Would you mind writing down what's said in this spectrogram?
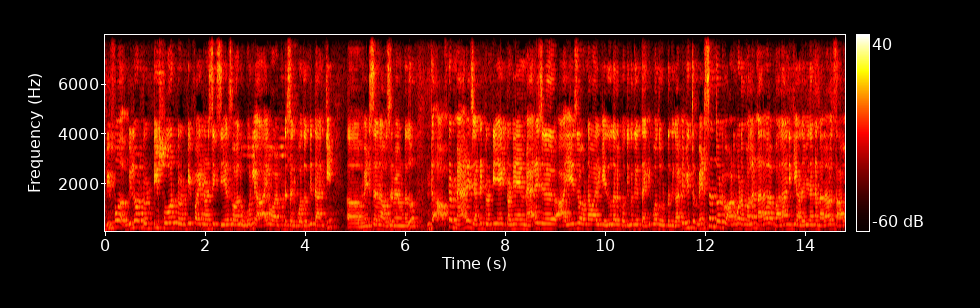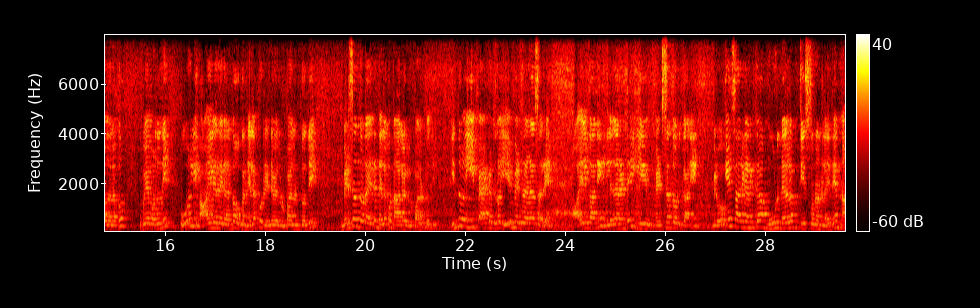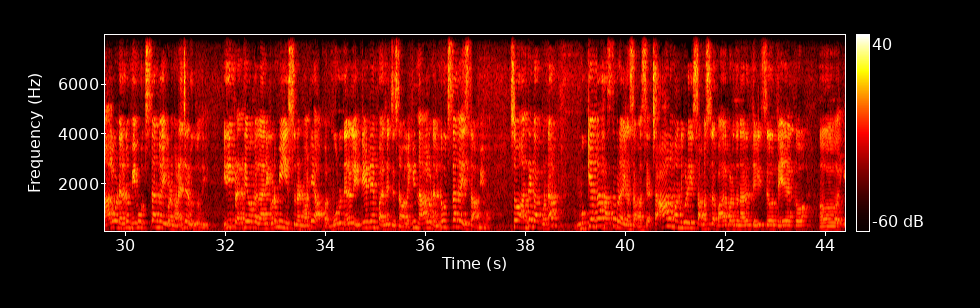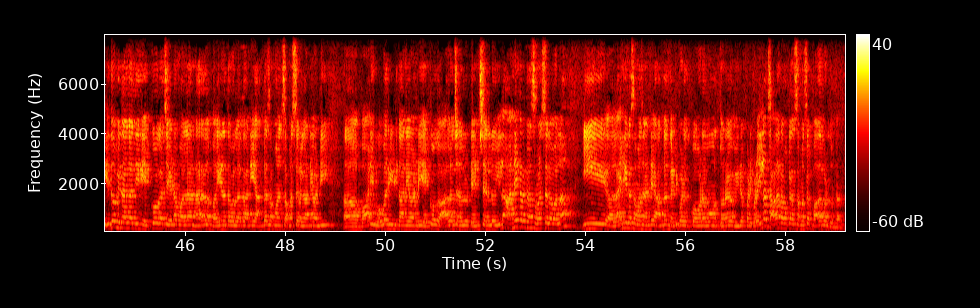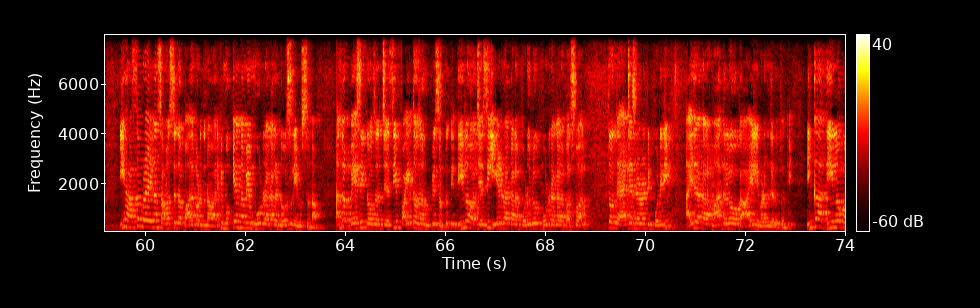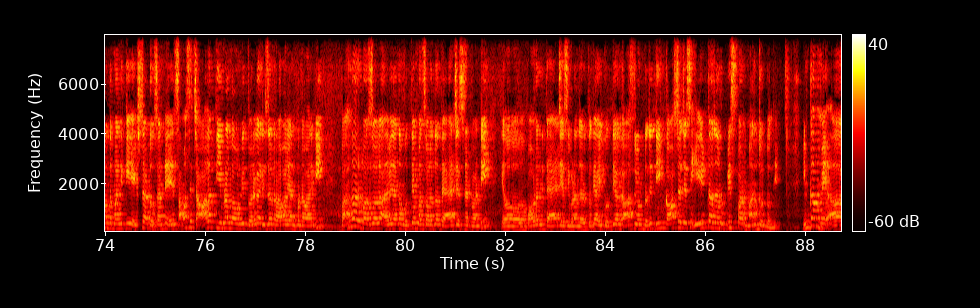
before below twenty four twenty five twenty six years వాళ్ళు ఓన్లీ ఆయిల్ వాడుకుంటే సరిపోతుంది. దానికి మెడిసిన్ అవసరమే ఉండదు. ఇంకా ఆఫ్టర్ మ్యారేజ్ అంటే twenty eight twenty nine marriage ఆ ఏజ్లో ఉన్న వారికి ఎదుగుదల కొద్ది కొద్దిగా తగ్గిపోతూ ఉంటుంది కాబట్టి విత్ మెడిసిన్ తోటి వాడుకోవడం వల్ల నరాల బలానికి అదేవిధంగా నరాల సాగుదలకు ఉపయోగపడుతుంది. ఓన్లీ ఆయిల్ అయితే కనుక ఒక నెలకు రెండు వేల రూపాయలు ఉంటుంది. మెడిసిన్ తోటి అయితే నెలకు నాలుగు వేల రూపాయలు ఉంటుంది. ఇందులో ఈ ప్యాకేజ్లో ఏ మెడిసిన్ అయినా సరే ఆయిల్ కానీ లేదంటే ఈ మెడిసిన్ తోటి కానీ మీరు ఒకేసారి కనుక మూడు నెలలకు తీసుకున్నట్లయితే నాలుగో నెలను మేము ఉచితంగా ఇవ్వడం అనేది జరుగుతుంది. ఇది ప్రతి ఒక్క దానికి కూడా మేము ఇస్తున్నటువంటి ఆఫర్. మూడు నెలలు ఎట్ ఏ టైం పర్చేస్ చేసిన వాళ్ళకి నాలుగు నెలలు ఉచితంగా ఇస్తాం మేము. సో అంతేకాకుండా ముఖ్యంగా హస్తప్రయోగం సమస్య. చాలా మంది కూడా ఈ సమస్యతో బాధపడుతున్నారు. తెలుసో తేలకో ఏదో విధంగా దీన్ని ఎక్కువగా చేయడం వల్ల నరాల బలహీనత వల్ల కానీ అంగ సంబంధ సమస్యలు కానివ్వండి బాడీ ఓవర్ హీట్ కానివ్వండి ఎక్కువగా ఆలోచనలు టెన్షన్లు ఇలా అనేక రకాల సమస్యల వల్ల ఈ లైంగిక సమస్య అంటే అంగం గట్టిపడకపోవడము త్వరగా వీరం పడిపోవడం ఇలా చాలా రకాల సమస్యలు బాధపడుతుంటారు. ఈ హస్తప్రయోగం సమస్యతో బాధపడుతున్న వారికి ముఖ్యంగా మేము మూడు రకాల డోసులు ఇస్తున్నాం అందులో బేసిక్ డోస్ వచ్చేసి ఫైవ్ థౌసండ్ రూపీస్ ఉంటుంది. దీనిలో వచ్చేసి ఏడు రకాల పొడులు మూడు రకాల బస్వాలు తో తయారు చేసినటువంటి పొడిని ఐదు రకాల మాత్రలు ఒక ఆయిల్ ఇవ్వడం జరుగుతుంది. ఇంకా దీనిలో కొంతమందికి ఎక్స్ట్రా డోస్ అంటే సమస్య చాలా తీవ్రంగా ఉండి త్వరగా రిజల్ట్ రావాలి అనుకున్న వారికి బంగారు బస్వాలు అదేవిధంగా ముత్యం బస్వాలతో తయారు చేసినటువంటి పౌడర్ని తయారు చేసి ఇవ్వడం జరుగుతుంది. అది కొద్దిగా కాస్ట్లీ ఉంటుంది. దీని కాస్ట్ వచ్చేసి eight thousand rupees per month ఉంటుంది. ఇంకా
